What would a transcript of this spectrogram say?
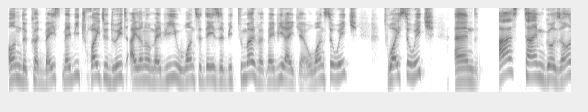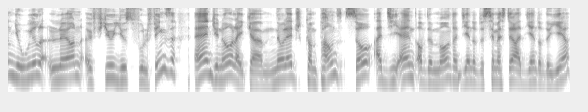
on the code base. Maybe try to do it. I don't know, maybe once a day is a bit too much, but maybe like uh, once a week, twice a week. And as time goes on, you will learn a few useful things and, you know, like um, knowledge compounds. So at the end of the month, at the end of the semester, at the end of the year,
